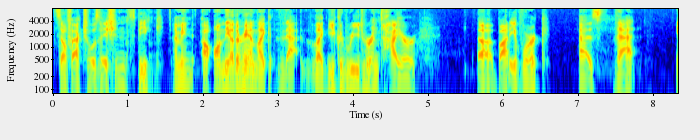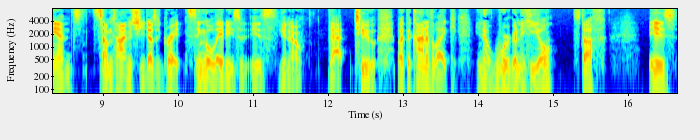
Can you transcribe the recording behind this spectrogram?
self actualization speak. I mean, on the other hand, like that, like you could read her entire uh, body of work as that, and sometimes she does it great. Single Ladies is, you know, that too. But the kind of like, you know, we're going to heal stuff is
